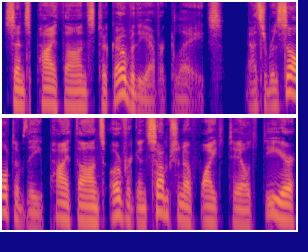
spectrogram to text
since pythons took over the Everglades. As a result of the python's overconsumption of white tailed deer,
